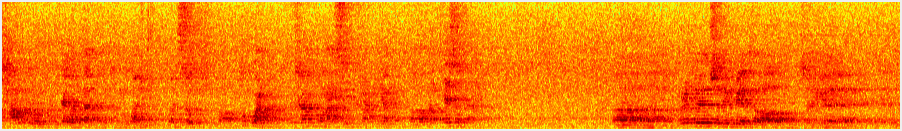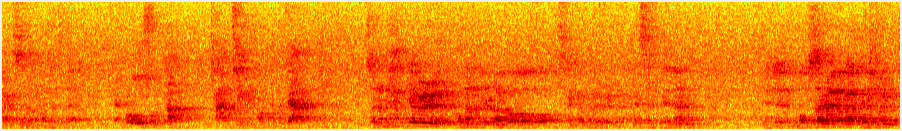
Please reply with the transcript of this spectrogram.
เช้าตรู่แต่วันจันทร์ถึงวันวันศุกร์ทุกวันเพราะฉะนั้นปรมา 자, 저는 학교를 그만두려고 생각을 했을 때는 목사가 되는 걸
